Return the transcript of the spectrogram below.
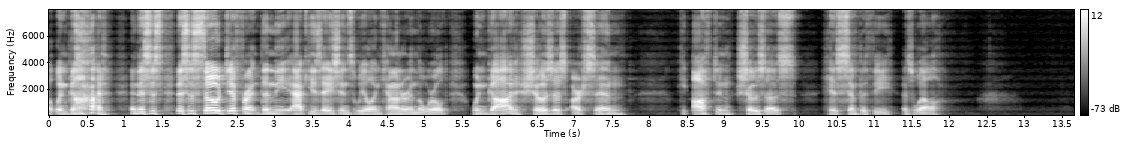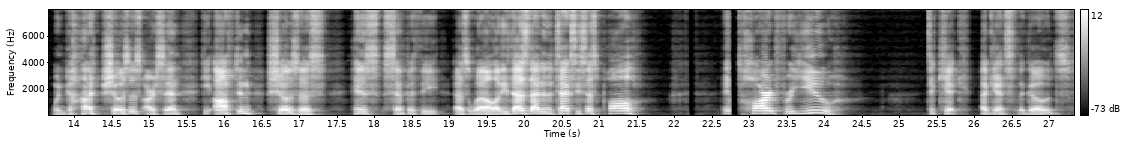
But when God, and this is this is so different than the accusations we'll encounter in the world, when God shows us our sin, he often shows us his sympathy as well. When God shows us our sin, he often shows us his sympathy as well. And he does that in the text. He says, Paul, it's hard for you to kick against the goads.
